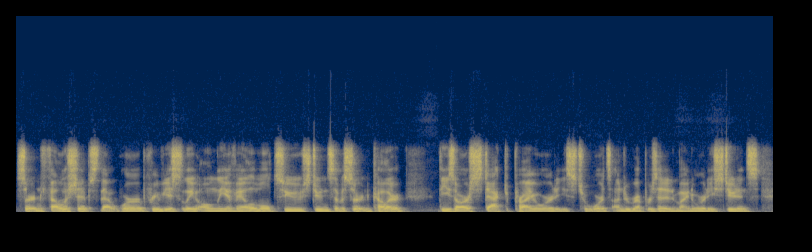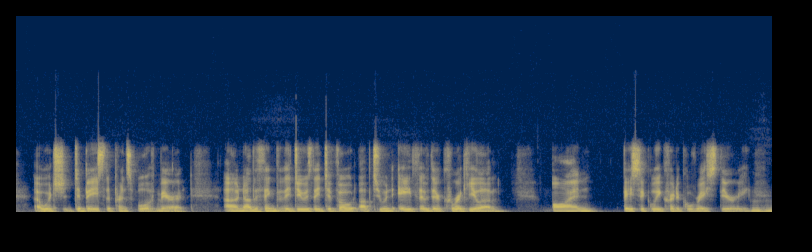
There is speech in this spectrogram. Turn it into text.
certain fellowships that were previously only available to students of a certain color. These are stacked priorities towards underrepresented minority students, uh, which debates the principle of merit. Uh, another thing that they do is they devote up to an eighth of their curriculum on basically critical race theory mm-hmm.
